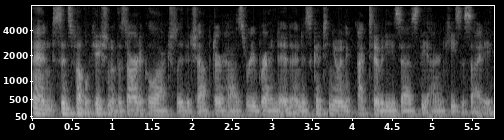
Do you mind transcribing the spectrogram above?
and since publication of this article, actually, the chapter has rebranded and is continuing activities as the Iron Key Society.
